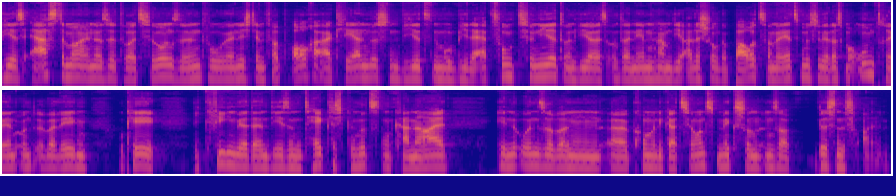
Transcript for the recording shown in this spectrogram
wir das erste Mal in einer Situation sind, wo wir nicht dem Verbraucher erklären müssen, wie jetzt eine mobile App funktioniert und wir als Unternehmen haben die alle schon gebaut, sondern jetzt müssen wir das mal umdrehen und überlegen, okay, wie kriegen wir denn diesen täglich genutzten Kanal in unseren äh, Kommunikationsmix und unser Business rein?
